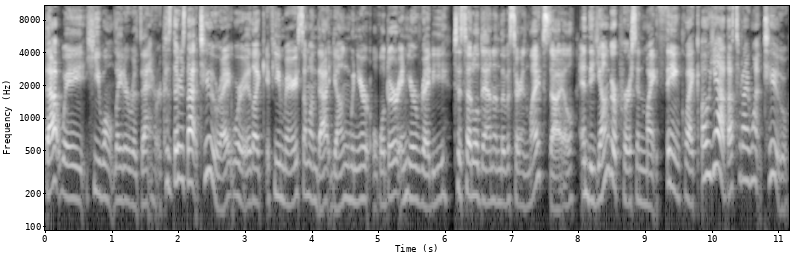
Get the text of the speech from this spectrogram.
That way he won't later resent her. Because there's that too, right? Where like if you marry someone that young when you're older and you're ready to settle down and live a certain lifestyle, and the younger person might think like, oh yeah, that's what I want too.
